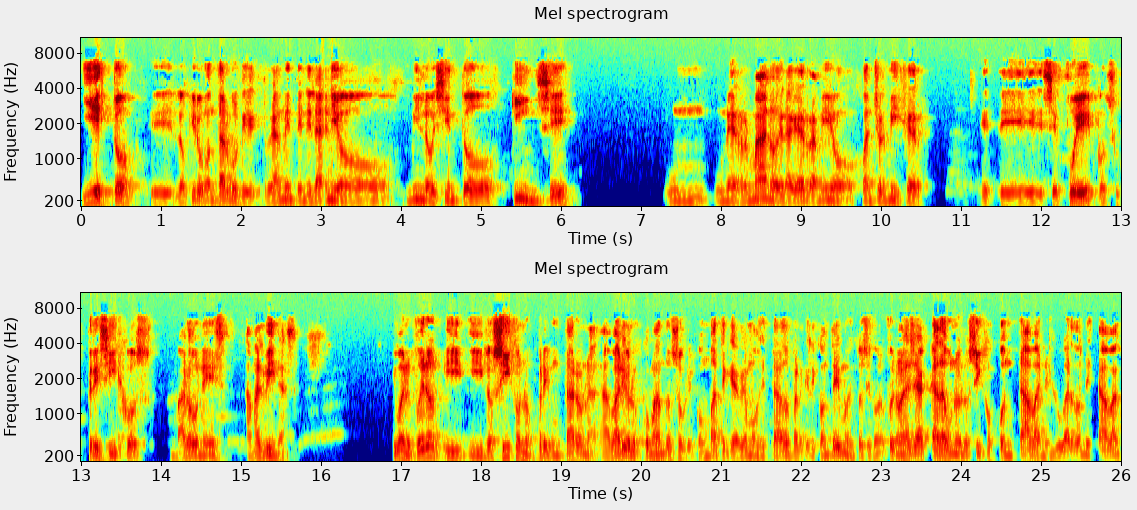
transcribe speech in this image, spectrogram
Y esto eh, lo quiero contar porque realmente en el año 1915, un, un hermano de la guerra mío, Juancho Elmíger, este, se fue con sus tres hijos varones a Malvinas. Y bueno, fueron, y, los hijos nos preguntaron a, varios de los comandos sobre el combate que habíamos estado para que le contemos. Entonces, cuando fueron allá, cada uno de los hijos contaba en el lugar donde estaban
